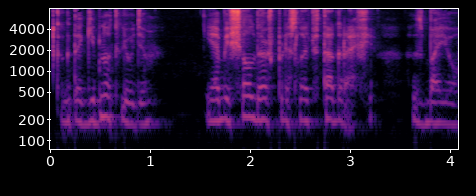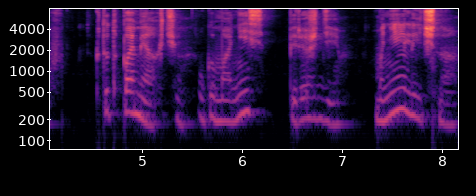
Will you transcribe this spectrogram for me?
когда гибнут люди? Я обещал даже прислать фотографии с боев. Кто-то помягче. Угомонись, пережди. Мне лично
